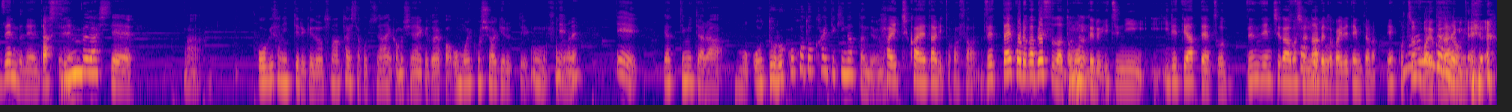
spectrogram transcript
全部ね出してね。全部出してまあ大げさに言ってるけどそんな大したことじゃないかもしれないけどやっぱ重い腰を上げるっていううんそうだね。でやってみたらもう驚くほど快適になったんだよね。配置変えたりとかさ絶対これがベストだと思ってる位置に入れてあったやつを全然違う場所に鍋とか入れてみたらえこっちの方がよくないみたいな。っ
